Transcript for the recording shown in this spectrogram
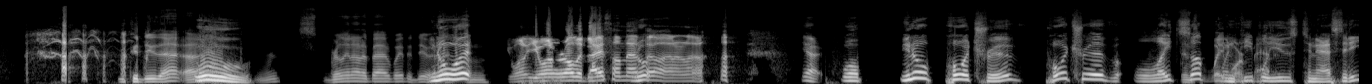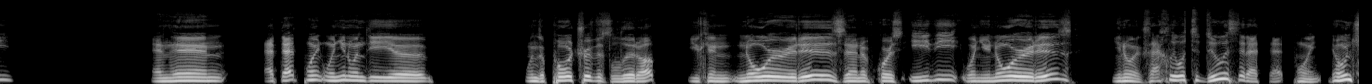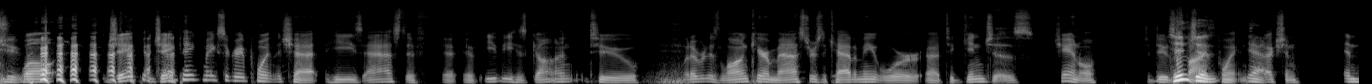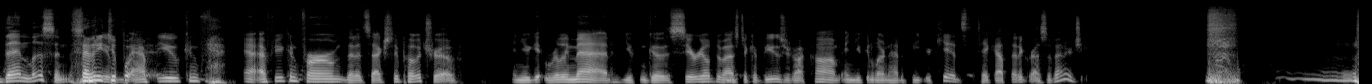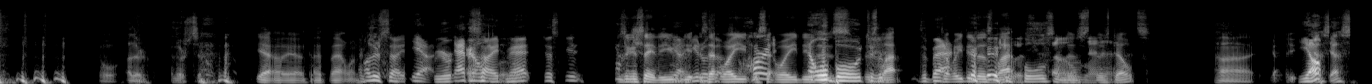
You could do that. I Ooh. mean, it's really not a bad way to do it. You know what? I'm- You want you want to roll the dice on that You know- though? I don't know. Yeah. Well, you know, Poa triv, Poetriv lights Seems up when people manic. use tenacity. And then at that point, when you know when the uh, when the Poa triv is lit up, you can know where it is, and of course, Evie, when you know where it is, you know exactly what to do with it at that point, don't you? Well, J J Pink makes a great point in the chat. He's asked if if Evie has gone to whatever it is, Lawn Care Masters Academy or uh, to Ginja's channel to do the Ginja's- five point yeah. inspection, and then listen. 72 if- po- after you conf- yeah, after you confirm that it's actually Poa triv, and you get really mad, you can go to serialdomesticabuser.com and you can learn how to beat your kids to take out that aggressive energy. oh, other other side. Yeah, oh yeah, that that one. Other side, yeah, Your that side. Matt. Just get I was gonna say, do you, Yeah, do- you know, is that why you is that why you do elbow those, to those the, lap the is that why you do those lap Was pulls and so those those mad. delts? Uh, Yep. Yes. yes.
